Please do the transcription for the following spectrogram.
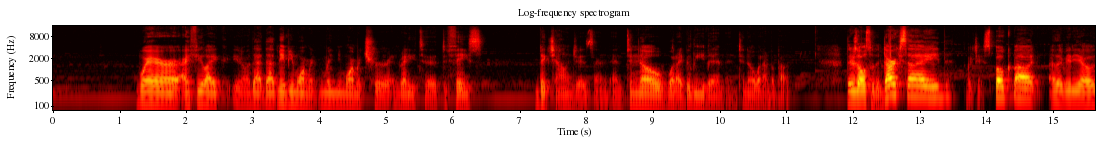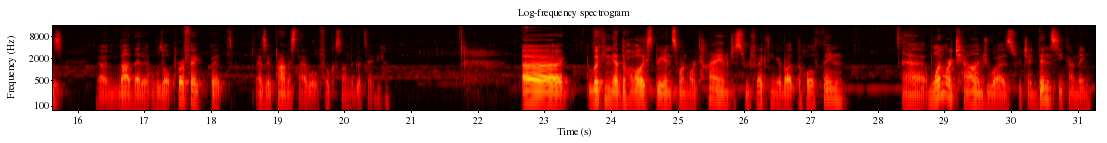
where I feel like, you know, that that made me more made me more mature and ready to to face big challenges and and to know what I believe in and to know what I'm about. There's also the dark side, which I spoke about other videos. Know, not that it was all perfect, but as I promised, I will focus on the good side here. Uh, looking at the whole experience one more time, just reflecting about the whole thing, uh, one more challenge was, which I didn't see coming,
